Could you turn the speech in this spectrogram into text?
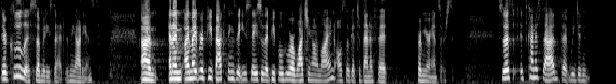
They're clueless, somebody said in the audience. Um, and I'm, i might repeat back things that you say so that people who are watching online also get to benefit from your answers. So that's, it's kind of sad that we, didn't,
